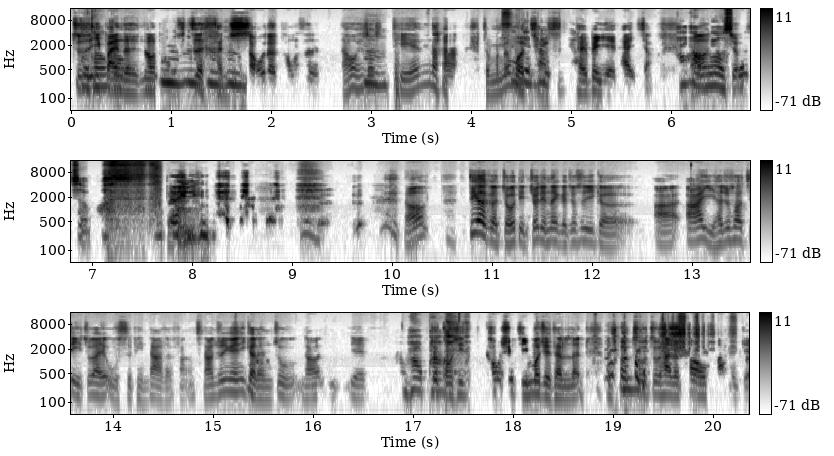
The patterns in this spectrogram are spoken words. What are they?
就是一般的那种同事，很熟的同事。然后我就说嗯天哪，怎么那么巧？是台北也太巧。还好没有说什么。对。然后第二个九点九点那个就是一个阿阿姨，她就说她自己住在五十平大的房子，然后就因为一个人住，然后也很害怕，就空虚空虚寂寞，觉得冷，就出租她的套房给。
